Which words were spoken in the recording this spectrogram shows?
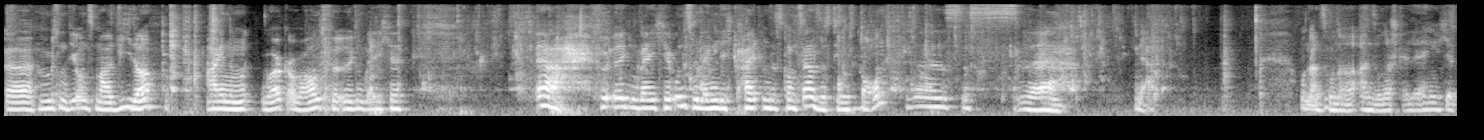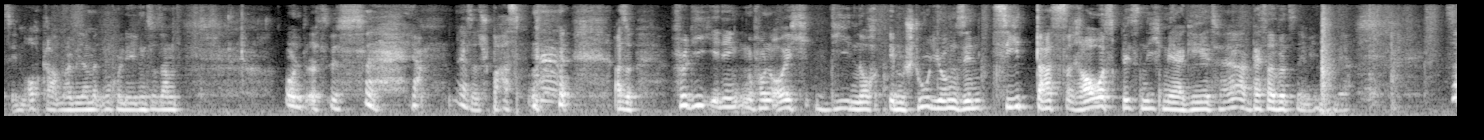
äh, müssen wir uns mal wieder einen Workaround für irgendwelche ja, für irgendwelche Unzulänglichkeiten des Konzernsystems bauen. Das ist, äh, ja. Und an so, einer, an so einer Stelle hänge ich jetzt eben auch gerade mal wieder mit einem Kollegen zusammen. Und es ist, äh, ja, es ist Spaß. also für diejenigen von euch, die noch im Studium sind, zieht das raus, bis nicht mehr geht. Ja, besser wird es nämlich nicht mehr. So,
